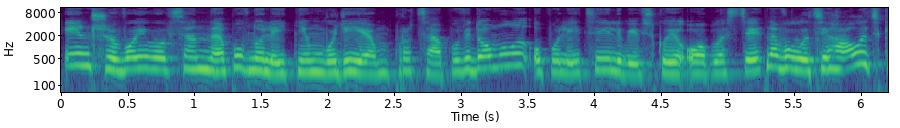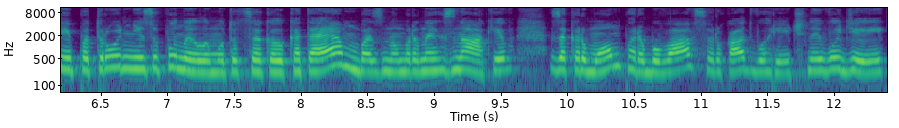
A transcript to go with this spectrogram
Інший виявився неповнолітнім водієм. Про це повідомили у поліції Львівської області. На вулиці Галицькій патрульні зупинили мотоцикл КТМ без номерних знаків. За кермом перебував 42-річний водій.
